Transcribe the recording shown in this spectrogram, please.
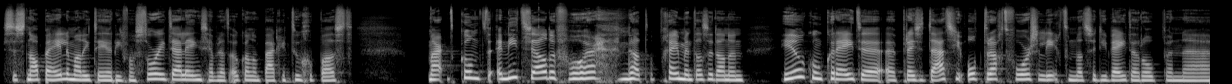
Ze snappen helemaal die theorie van storytelling. Ze hebben dat ook al een paar keer toegepast. Maar het komt niet zelden voor dat op een gegeven moment als er dan een heel concrete uh, presentatieopdracht voor ze ligt, omdat ze die week daarop een, uh,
